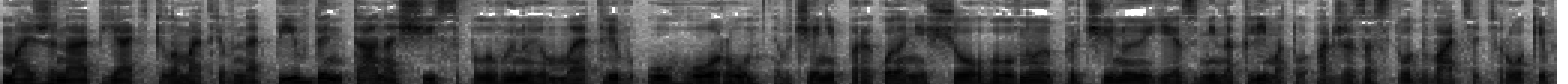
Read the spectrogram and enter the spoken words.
майже на 5 кілометрів на південь та на 6,5 метрів угору. Вчені переконані, що головною причиною є зміна клімату, адже за 120 років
